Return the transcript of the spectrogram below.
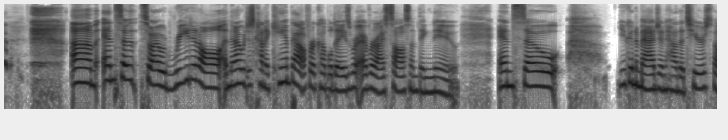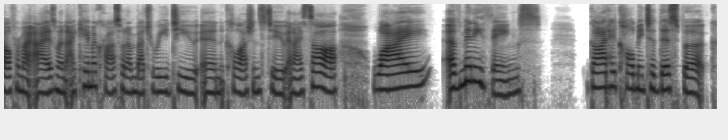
um, and so so I would read it all and then I would just kind of camp out for a couple days wherever I saw something new. And so you can imagine how the tears fell from my eyes when I came across what I'm about to read to you in Colossians 2 and I saw why of many things God had called me to this book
